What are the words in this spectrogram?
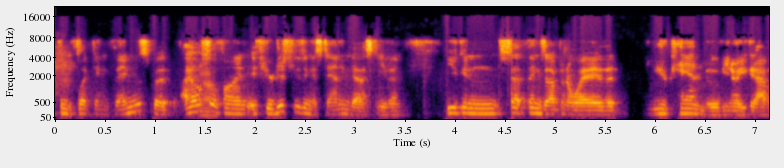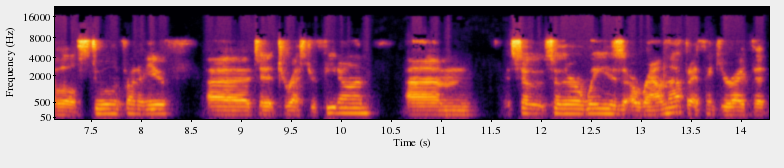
conflicting things, but I also Yeah. find if you're just using a standing desk, even you can set things up in a way that you can move. You know, you could have a little stool in front of you uh, to to rest your feet on. Um, so so there are ways around that, but I think you're right that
